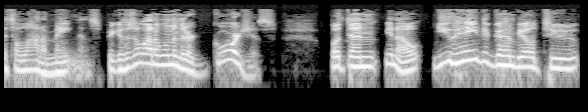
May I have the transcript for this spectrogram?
it's a lot of maintenance because there's a lot of women that are gorgeous but then you know you need to go and be able to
